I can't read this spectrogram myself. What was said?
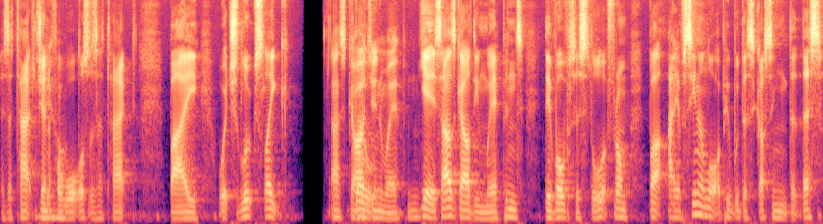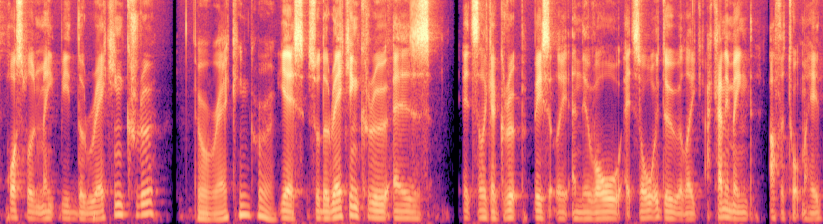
is attacked. Jennifer Walters is attacked by which looks like Asgardian Guardian weapons. yeah, it's Asgardian weapons. They've obviously stole it from. But I have seen a lot of people discussing that this possibly might be the Wrecking Crew. The Wrecking Crew. Yes, so the Wrecking Crew is it's like a group basically, and they've all it's all to do with like I can't mind off the top of my head,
